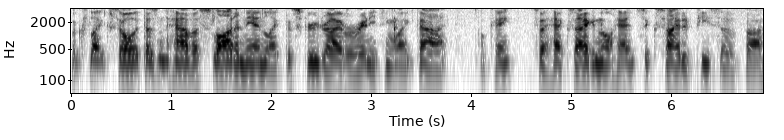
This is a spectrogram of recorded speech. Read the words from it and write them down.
looks like so, it doesn't have a slot in the end like the screwdriver or anything like that, okay. It's a hexagonal head, six-sided piece of uh,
